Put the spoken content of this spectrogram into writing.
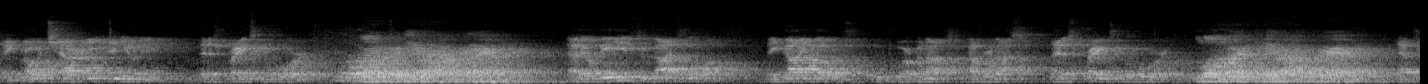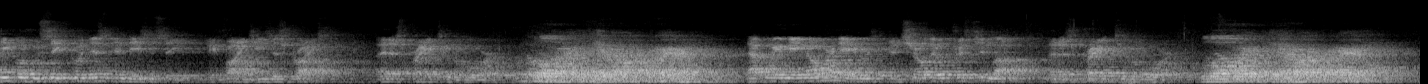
may grow in charity and unity. Let us pray to the Lord. Lord, hear our prayer. That obedience to God's law may guide those who govern us. Govern us. Let us pray to the Lord. Lord, hear our prayer. That people who seek goodness and decency may find Jesus Christ. Let us pray to the Lord. Lord, hear our prayer. That we may know our neighbors and show them Christian love. Let us pray to the Lord. Lord, hear our prayer.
